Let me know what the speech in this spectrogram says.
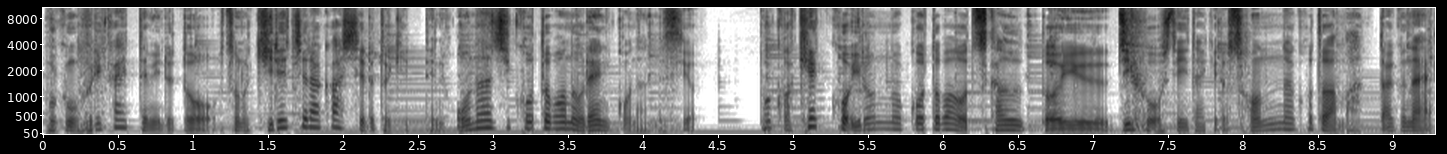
僕も振り返ってみるとその切れ散らかしてる時って、ね、同じ言葉の連呼なんですよ。僕は結構いろんな言葉を使うという自負をしていたけどそんなことは全くない。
